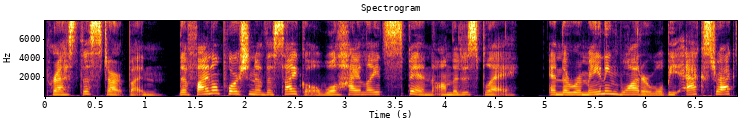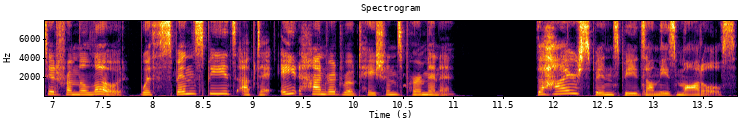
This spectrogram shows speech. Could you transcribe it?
press the Start button. The final portion of the cycle will highlight Spin on the display, and the remaining water will be extracted from the load with spin speeds up to 800 rotations per minute. The higher spin speeds on these models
